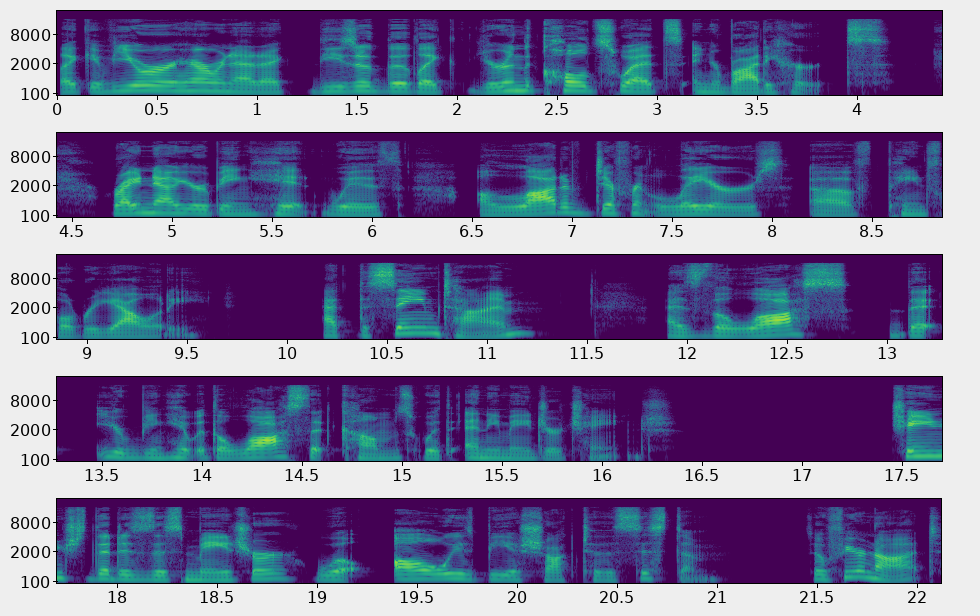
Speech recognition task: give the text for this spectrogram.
Like if you were a heroin addict, these are the like you're in the cold sweats and your body hurts. Right now you're being hit with a lot of different layers of painful reality. At the same time as the loss that you're being hit with the loss that comes with any major change. Change that is this major will always be a shock to the system. So fear not.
